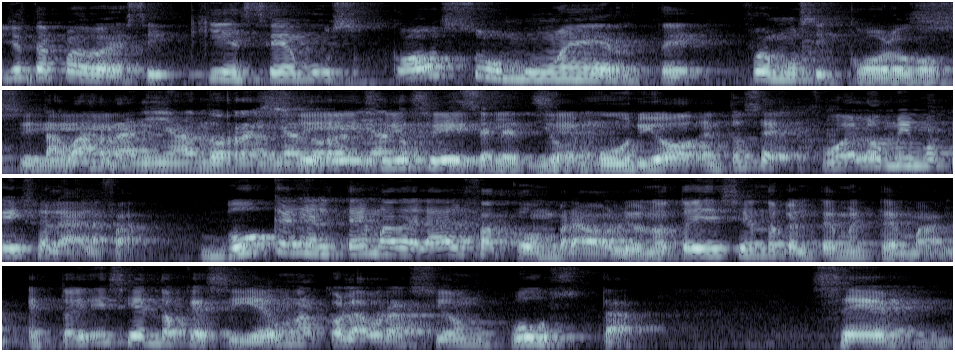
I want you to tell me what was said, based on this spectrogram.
Yo te puedo decir, quien se buscó su muerte fue musicólogo. Sí. Estaba raneando, raneando, Sí, raneando sí, sí. y se le dio. Se murió. Entonces, fue lo mismo que hizo el Alfa. Busquen el tema del Alfa con Braulio. No estoy diciendo que el tema esté mal. Estoy diciendo que si es una colaboración justa, se,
